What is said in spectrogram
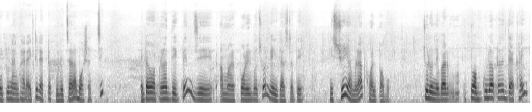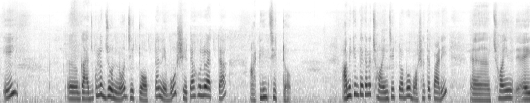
নতুন আমি ভ্যারাইটির একটা কুলের চারা বসাচ্ছি। এটাও আপনারা দেখবেন যে আমার পরের বছর এই গাছটাতে নিশ্চয়ই আমরা ফল পাবো। চলুন এবার উম, টবগুলো আপনাদের দেখাই। এই গাছগুলোর জন্য যে টবটা নেব সেটা হলো একটা আট ইঞ্চির টব আমি কিন্তু এখানে ছয় ইঞ্চির টবেও বসাতে পারি। ছয় এই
